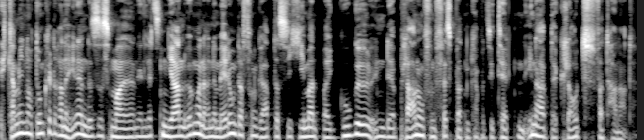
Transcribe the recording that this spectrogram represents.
Ich kann mich noch dunkel daran erinnern, dass es mal in den letzten Jahren irgendwann eine Meldung davon gab, dass sich jemand bei Google in der Planung von Festplattenkapazitäten innerhalb der Cloud vertan hat.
